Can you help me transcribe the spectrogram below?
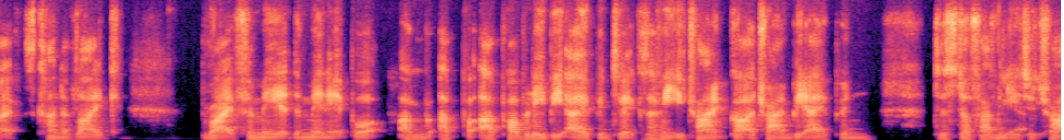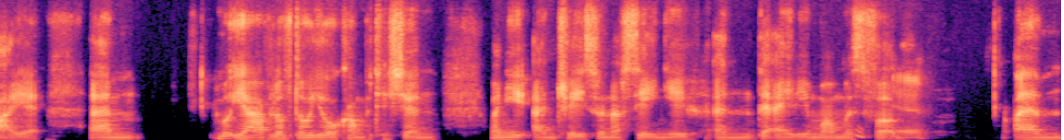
it's kind of like right for me at the minute. But I'm I, will probably be open to it because I think you try got to try and be open to stuff, haven't yeah. you, to try it. Um, but yeah, I've loved all your competition when you entries when I've seen you, and the alien one was fun. Yeah. Um,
